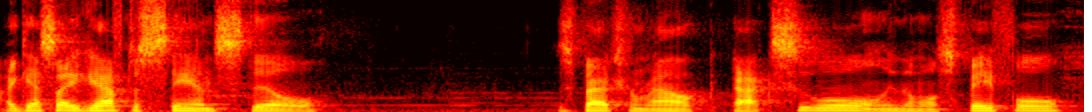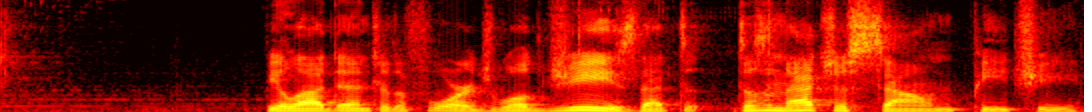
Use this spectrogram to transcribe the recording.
I guess I have to stand still. Dispatch from Al Akksul, only the most faithful. Be allowed to enter the forge. Well, geez, that doesn't that just sound peachy?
